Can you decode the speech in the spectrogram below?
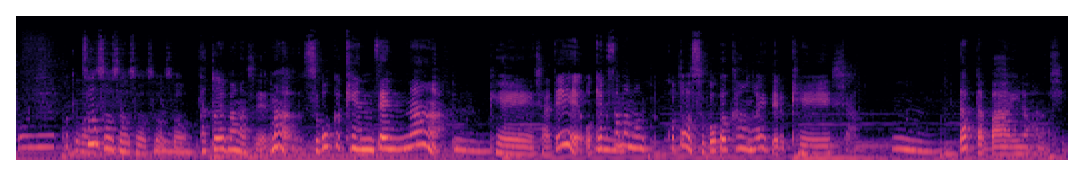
そういうことがそうそうそうそうそうそう、うん。例え話で。まあすごく健全なうん。経営者でお客様のことをすごく考えてる経営者うん。だった場合の話、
